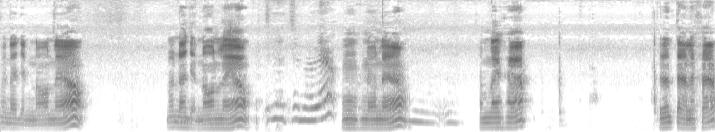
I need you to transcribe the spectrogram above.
มันน่าจะนอนแล้วน่จะนอนแล้วน่าจะนอนแล้วอืมนอนแล้วทำไรครับเป็นน้ำตาแล้วครับ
